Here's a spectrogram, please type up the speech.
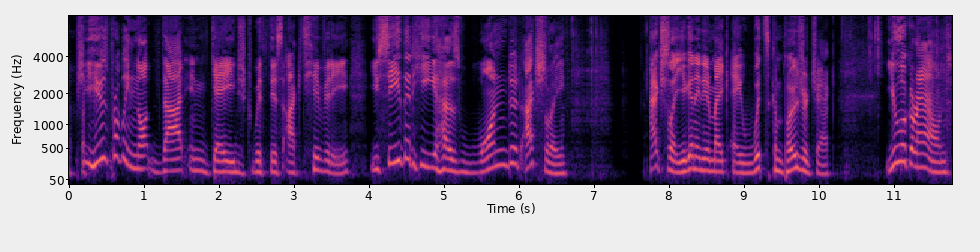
he was probably not that engaged with this activity. You see that he has wandered. Actually, actually, you're going to need to make a wits composure check. You look around,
